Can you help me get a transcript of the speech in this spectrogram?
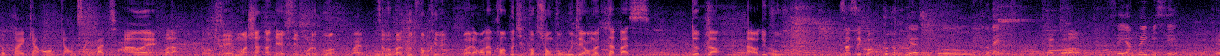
peu près 40-45 bahts. Ah ouais Voilà. Donc c'est moins cher qu'un KFC pour le coup. hein. ouais, Ça vaut pas le coup de s'en priver. Bon alors on a pris en petites portions pour goûter en mode tapas. Deux plats. Alors du coup, ça c'est quoi? Soupe aux crevettes, D'accord. c'est un peu épicé. Ok.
